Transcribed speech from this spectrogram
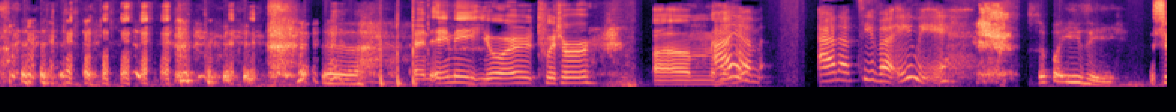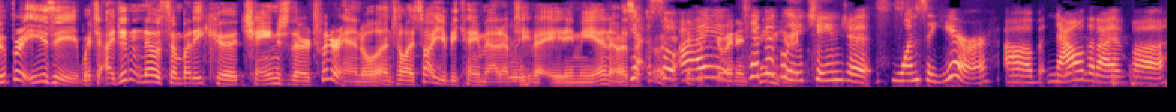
uh, And Amy, your Twitter. Um, I am Adaptiva Amy. super easy. super easy. Which I didn't know somebody could change their Twitter handle until I saw you became Adaptiva Amy, and I was Yeah, like, oh, so you can go I in and change typically it. change it once a year. Uh, but now that I've, uh,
